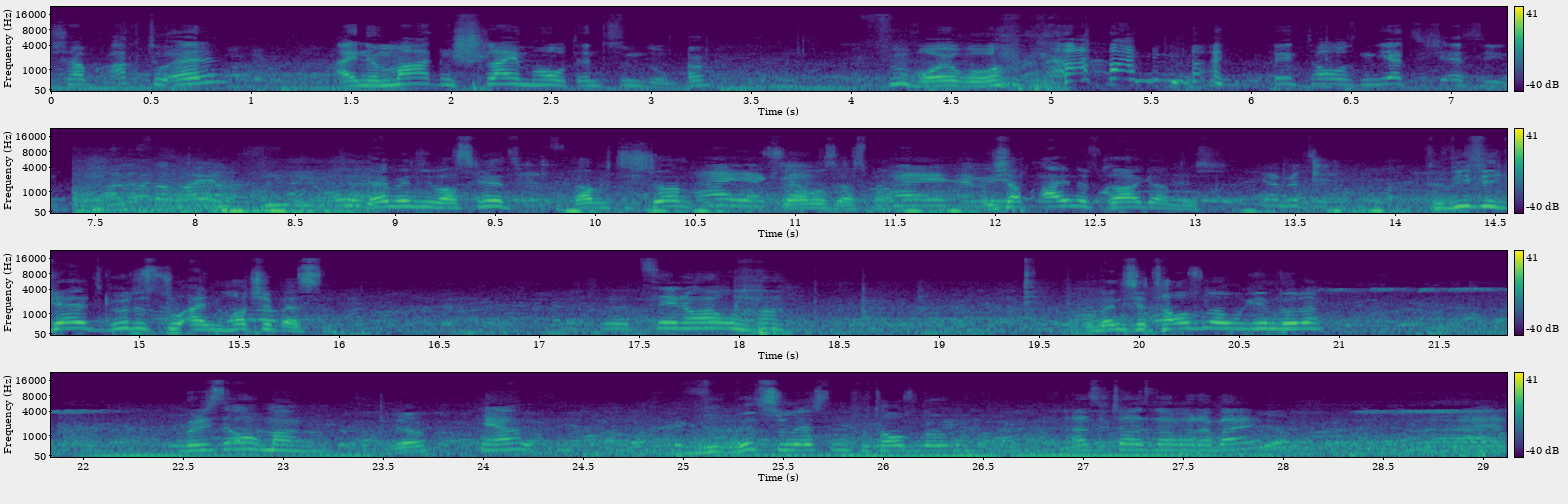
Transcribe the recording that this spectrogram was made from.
Ich habe aktuell eine Magenschleimhautentzündung. 5 Euro. nein, nein. 10.000 jetzt, ich esse ihn. Emily, was geht? Darf ich dich stören? Hi, ja, klar. Servus erstmal. Hi, Emily. Ich habe eine Frage an dich. Ja, bitte. Für wie viel Geld würdest du einen Hotchip essen? Für 10 Euro. Und wenn ich dir 1000 Euro geben würde? Würde ich es auch machen. Ja? Ja? Wie- Willst du ein Essen für 1000 Euro? Hast du 1000 Euro dabei? Ja. nein.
